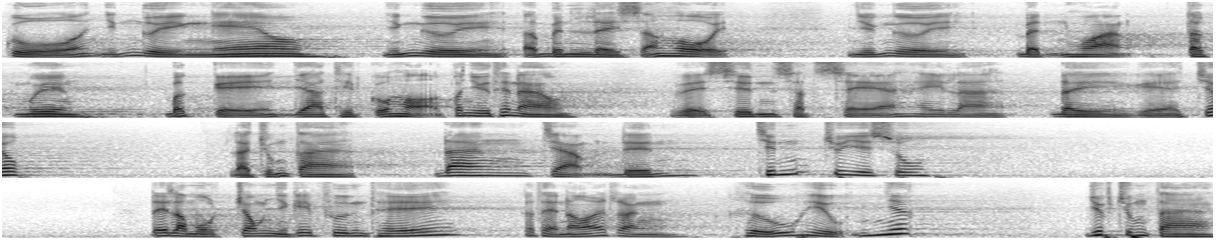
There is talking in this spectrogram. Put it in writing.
Của những người nghèo Những người ở bên lề xã hội Những người bệnh hoạn Tật nguyên Bất kể da thịt của họ có như thế nào Vệ sinh sạch sẽ hay là đầy ghẻ chốc Là chúng ta đang chạm đến chính Chúa Giêsu. Đây là một trong những cái phương thế có thể nói rằng hữu hiệu nhất giúp chúng ta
